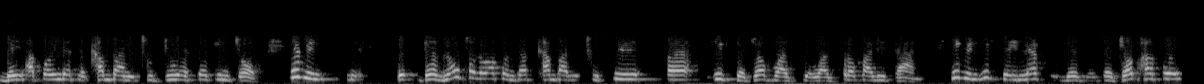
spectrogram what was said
they appointed a company to do a certain job, even there's no follow up on that company to see uh, if the job was was properly done. Even if they left the, the job halfway,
